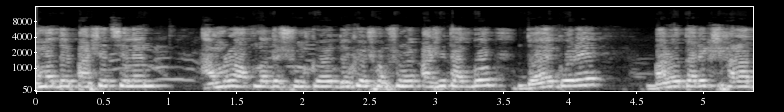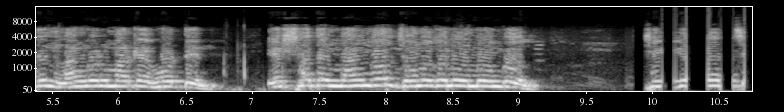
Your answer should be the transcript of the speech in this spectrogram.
আমাদের পাশে ছিলেন। আমরা আপনাদের সুখে দুঃখে সবসময় পাশে থাকব। দয়া করে বারো তারিখ সারাদিন লাঙ্গল মার্কায় ভোট দিন। এরশাদের নাঙ্গল, জনগণের মঙ্গল। ঠিক আছে?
